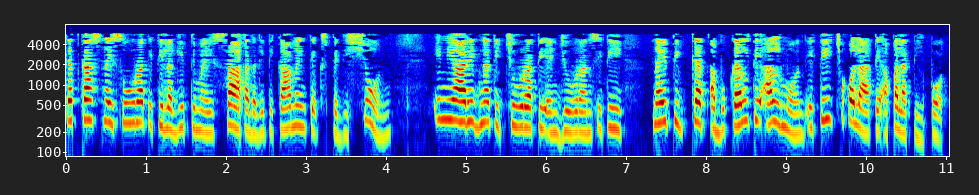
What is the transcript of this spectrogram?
ket kas na surat iti lagip ti maysa kadagiti kameng ti ekspedisyon, inyarig na ti tsura ti endurance iti naipigkat a bukel ti almond iti tsokolate a palatipot.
